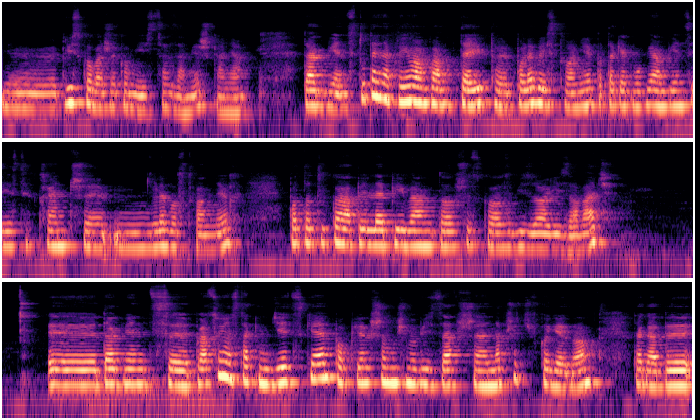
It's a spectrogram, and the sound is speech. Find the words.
yy, blisko Waszego miejsca zamieszkania. Tak więc tutaj nakleiłam Wam tape po lewej stronie, bo tak jak mówiłam, więcej jest tych kręczy lewostronnych, po to tylko, aby lepiej Wam to wszystko zwizualizować. Yy, tak więc yy, pracując z takim dzieckiem, po pierwsze musimy być zawsze naprzeciwko jego, tak aby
